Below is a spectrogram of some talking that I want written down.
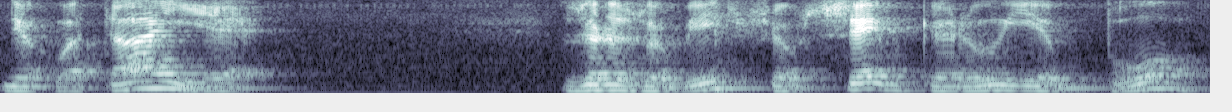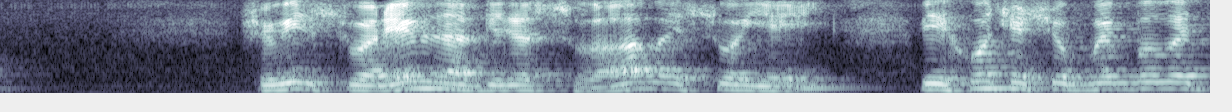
не вистачає зрозуміти, що всім керує Бог, що Він створив нас для слави своєї. Він хоче, щоб ми були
